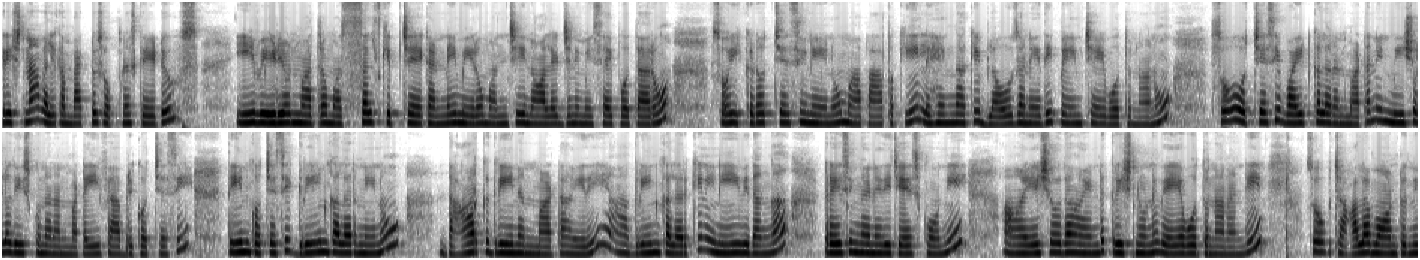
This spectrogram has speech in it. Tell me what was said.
Krishna welcome back to Swapna's creatives. ఈ వీడియోని మాత్రం అస్సలు స్కిప్ చేయకండి మీరు మంచి నాలెడ్జ్ని మిస్ అయిపోతారు. సో ఇక్కడ వచ్చేసి నేను మా పాపకి లెహెంగాకి బ్లౌజ్ అనేది పెయింట్ చేయబోతున్నాను. సో వచ్చేసి వైట్ కలర్ అనమాట నేను మీషోలో తీసుకున్నాను అనమాట ఈ ఫ్యాబ్రిక్ వచ్చేసి. దీనికి వచ్చేసి గ్రీన్ కలర్ నేను డార్క్ గ్రీన్ అనమాట ఇది. ఆ గ్రీన్ కలర్కి నేను ఈ విధంగా ట్రేసింగ్ అనేది చేసుకొని యశోద అండ్ కృష్ణుడిని వేయబోతున్నానండి. సో చాలా బాగుంటుంది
